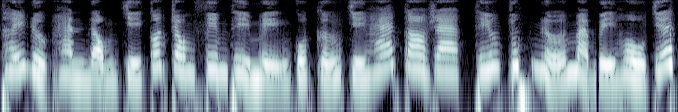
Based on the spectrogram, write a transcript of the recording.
Thấy được hành động chỉ có trong phim thì miệng của cửu chỉ há to ra, thiếu chút nữa mà bị hù chết.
